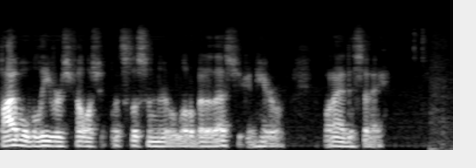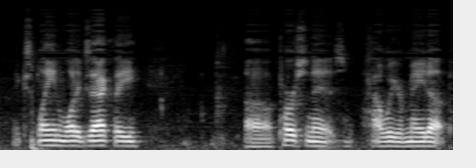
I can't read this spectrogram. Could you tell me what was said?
Bible Believers Fellowship. Let's listen to a little bit of this. You can hear what I had to say. Explain what exactly a person is, how we are made up.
